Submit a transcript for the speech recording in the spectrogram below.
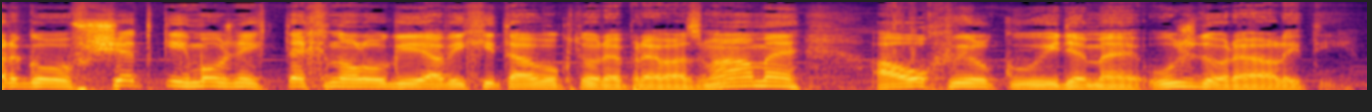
Margo všetkých možných technológií a vychytávok, ktoré pre vás máme a o chvíľku ideme už do reality.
